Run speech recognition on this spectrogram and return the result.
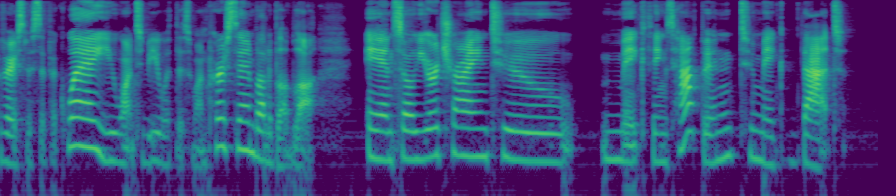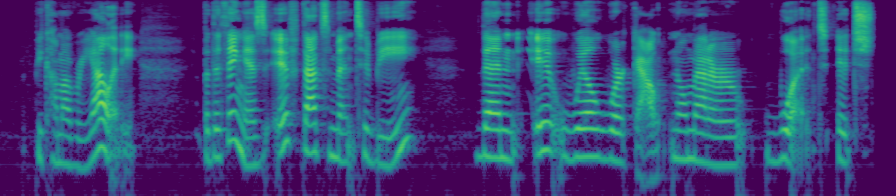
a very specific way. You want to be with this one person, blah, blah, blah, blah. And so you're trying to make things happen to make that become a reality. But the thing is, if that's meant to be, then it will work out no matter what. It's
